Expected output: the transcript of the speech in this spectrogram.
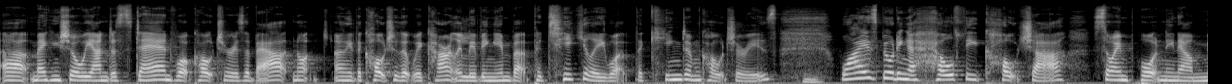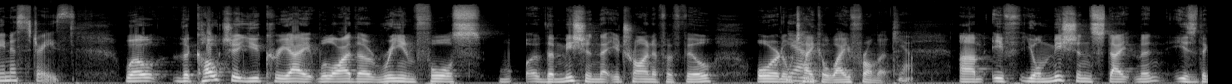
uh, making sure we understand what culture is about, not only the culture that we're currently living in, but particularly what the kingdom culture is. Why is building a healthy culture so important in our ministries? Well, the culture you create will either reinforce the mission that you're trying to fulfill or it'll Yeah. take away from it. Yeah. Um, if your mission statement is the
